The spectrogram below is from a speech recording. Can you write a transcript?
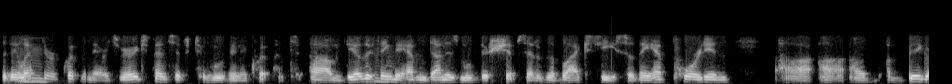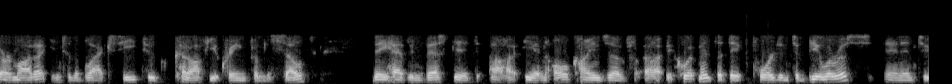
So they left their equipment there. It's very expensive to move in equipment. Um, the other mm-hmm. thing they haven't done is move their ships out of the Black Sea. So they have poured in uh, a, a, big armada into the Black Sea to cut off Ukraine from the south. They have invested uh, in all kinds of uh, equipment that they've poured into Belarus and into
